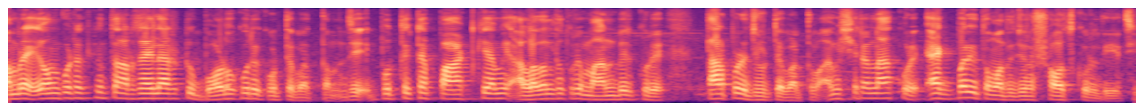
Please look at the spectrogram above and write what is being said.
আমরা এই অঙ্কটাকে কিন্তু আর চাইলে আর একটু বড় করে করতে পারতাম, যে প্রত্যেকটা পার্টকে আমি আলাদা আলাদা করে মান বের করে তারপরে জুড়তে পারতাম। আমি সেটা না করে একবারই তোমাদের জন্য সহজ করে দিয়েছি।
